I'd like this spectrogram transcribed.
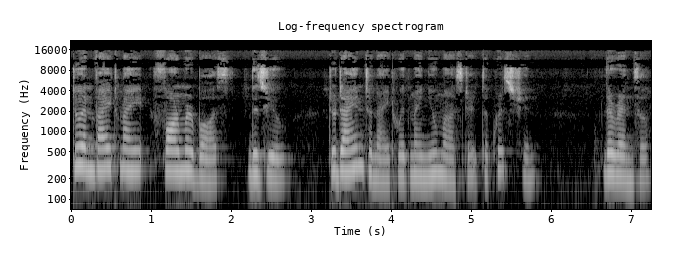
To invite my former boss, the Jew, to dine tonight with my new master, the Christian. Lorenzo.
